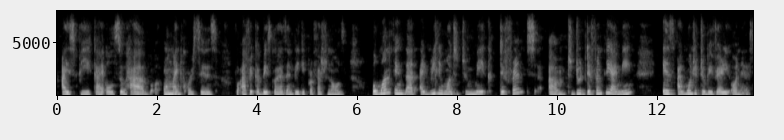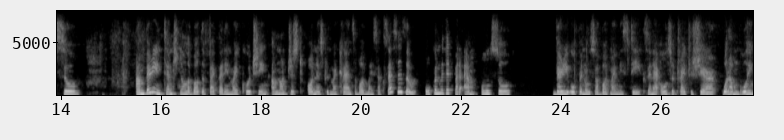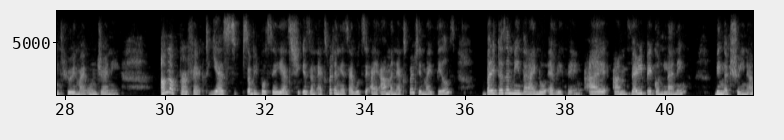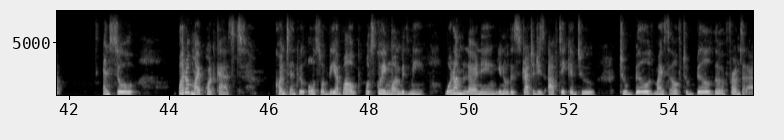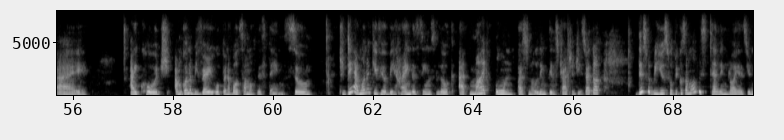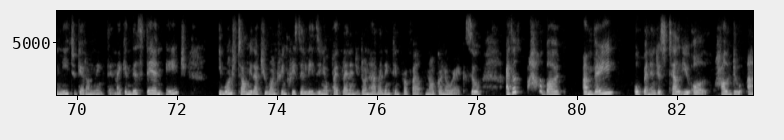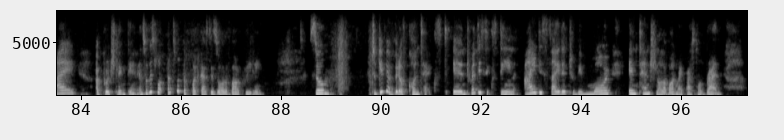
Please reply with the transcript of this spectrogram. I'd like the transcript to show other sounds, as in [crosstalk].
I speak. I also have online courses for Africa based lawyers and BD professionals. But one thing that I really wanted to make different, um, to do differently, I mean, is I wanted to be very honest. So I'm very intentional about the fact that in my coaching, I'm not just honest with my clients about my successes or open with it, but I'm also very open also about my mistakes. And I also try to share what I'm going through in my own journey. I'm not perfect. Yes, some people say, yes, she is an expert. And yes, I would say I am an expert in my fields, but it doesn't mean that I know everything. I am very big on learning, being a trainer. And so part of my podcast content will also be about what's going on with me, what I'm learning, you know, the strategies I've taken to to build myself, to build the firms that I I coach. I'm going to be very open about some of these things. So today I want to give you a behind the scenes look at my own personal LinkedIn strategy. So I thought this would be useful because I'm always telling lawyers you need to get on LinkedIn. Like in this day and age, you want to tell me that you want to increase the leads in your pipeline and you don't have a LinkedIn profile, not going to work. So I thought, how about I'm very open and just tell you all how do I approach LinkedIn? And so this what that's what the podcast is all about, really. So to give you a bit of context, in 2016, I decided to be more intentional about my personal brand.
